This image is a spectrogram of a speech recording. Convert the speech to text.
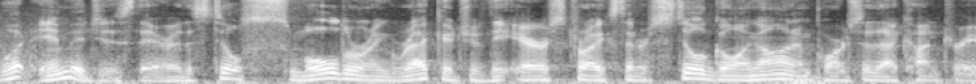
what image is there? The still smoldering wreckage of the airstrikes that are still going on in parts of that country.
